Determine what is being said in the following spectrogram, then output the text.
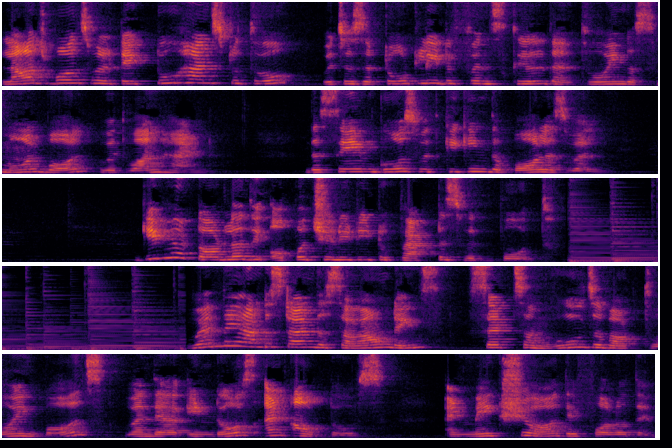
large balls will take two hands to throw, which is a totally different skill than throwing a small ball with one hand. The same goes with kicking the ball as well. Give your toddler the opportunity to practice with both. When they understand the surroundings, set some rules about throwing balls when they are indoors and outdoors and make sure they follow them.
